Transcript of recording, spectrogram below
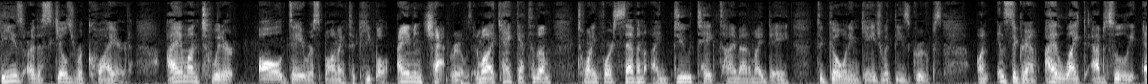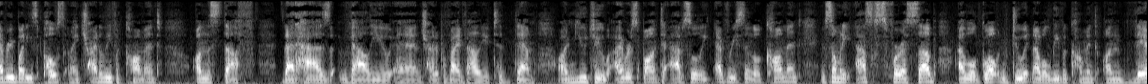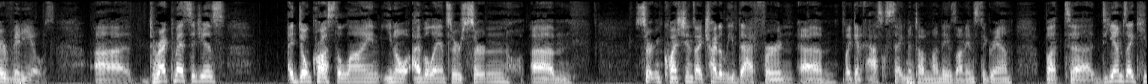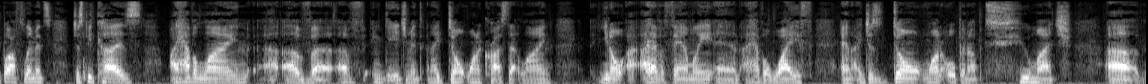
these are the skills required. I am on Twitter all day responding to people. I am in chat rooms, and while I can't get to them 24/7, I do take time out of my day to go and engage with these groups. On Instagram, I like absolutely everybody's post and I try to leave a comment on the stuff that has value and try to provide value to them. On YouTube, I respond to absolutely every single comment. If somebody asks for a sub, I will go out and do it and I will leave a comment on their videos. Uh, direct messages, I don't cross the line. You know, I will answer certain. Um, certain questions. I try to leave that for um, like an ask segment on Mondays on Instagram, but uh, DMs I keep off limits just because I have a line uh, of uh, of engagement, and I don't want to cross that line. You know, I, I, have a family and I have a wife, and I just don't want to open up too much. Um,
